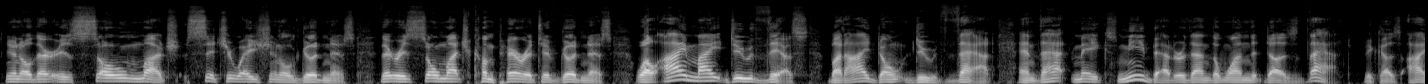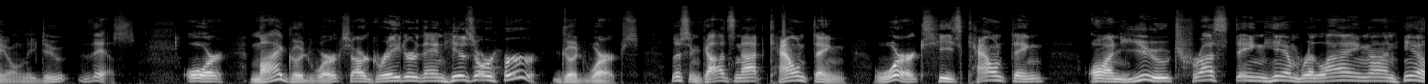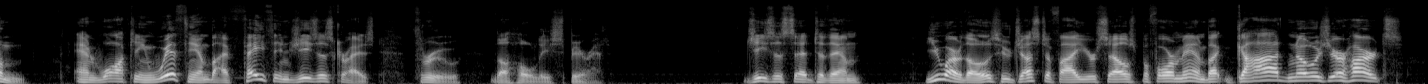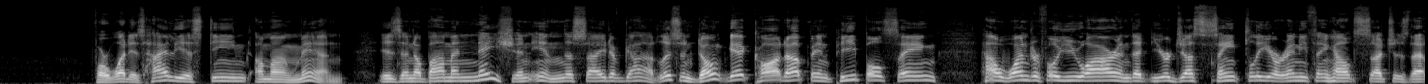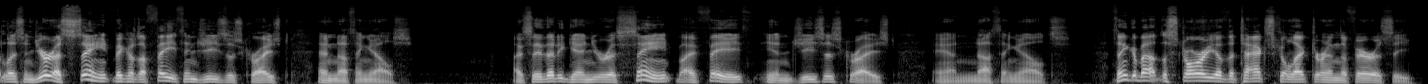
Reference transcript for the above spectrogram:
You know, there is so much situational goodness. There is so much comparative goodness. Well, I might do this, but I don't do that, and that makes me better than the one that does that because I only do this. Or, my good works are greater than his or her good works. Listen, God's not counting works, He's counting on you trusting Him, relying on Him and walking with Him by faith in Jesus Christ through the Holy Spirit. Jesus said to them, You are those who justify yourselves before men, but God knows your hearts. For what is highly esteemed among men is an abomination in the sight of God. Listen, don't get caught up in people saying how wonderful you are and that you're just saintly or anything else such as that. Listen, you're a saint because of faith in Jesus Christ and nothing else. I say that again you're a saint by faith in Jesus Christ and nothing else. Think about the story of the tax collector and the Pharisee.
